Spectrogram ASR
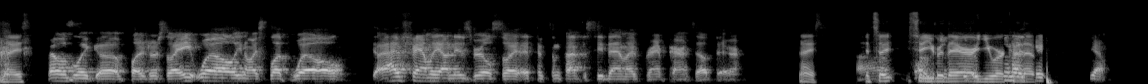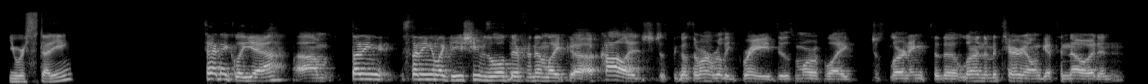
nice. That was like a pleasure. So I ate well. You know, I slept well. I have family out in Israel, so I, I took some time to see them. I have grandparents out there. Nice. And so, uh, so you were there. You were kind of yeah. You were studying. Technically, yeah. Um, studying studying in like a yeshiva is a little different than like a, college, just because there weren't really grades. It was more of like just learning to the learn the material and get to know it, and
